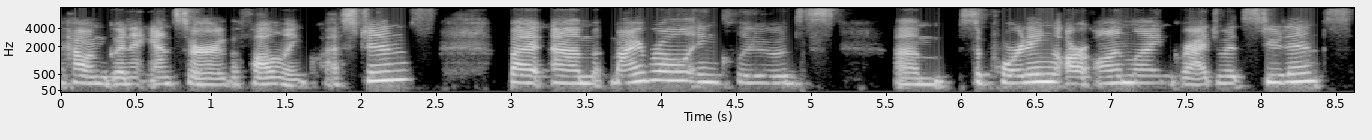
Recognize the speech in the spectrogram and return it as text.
how I'm going to answer the following questions. But um, my role includes um, supporting our online graduate students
